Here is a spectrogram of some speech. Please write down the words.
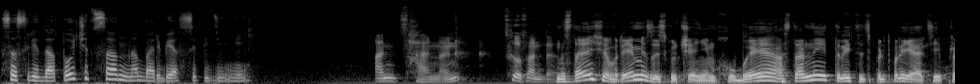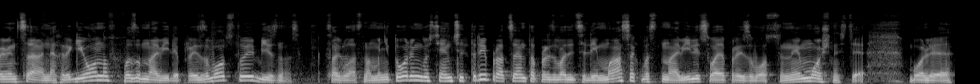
сосредоточиться на борьбе с эпидемией. В настоящее время, за исключением Хубея, остальные 30 предприятий провинциальных регионов возобновили производство и бизнес. Согласно мониторингу, 73% производителей масок восстановили свои производственные мощности. Более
